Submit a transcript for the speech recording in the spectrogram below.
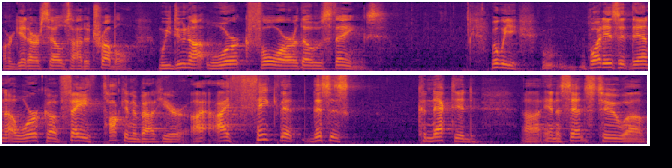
or get ourselves out of trouble. We do not work for those things. But we, what is it then a work of faith talking about here? I, I think that this is connected uh, in a sense to uh,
